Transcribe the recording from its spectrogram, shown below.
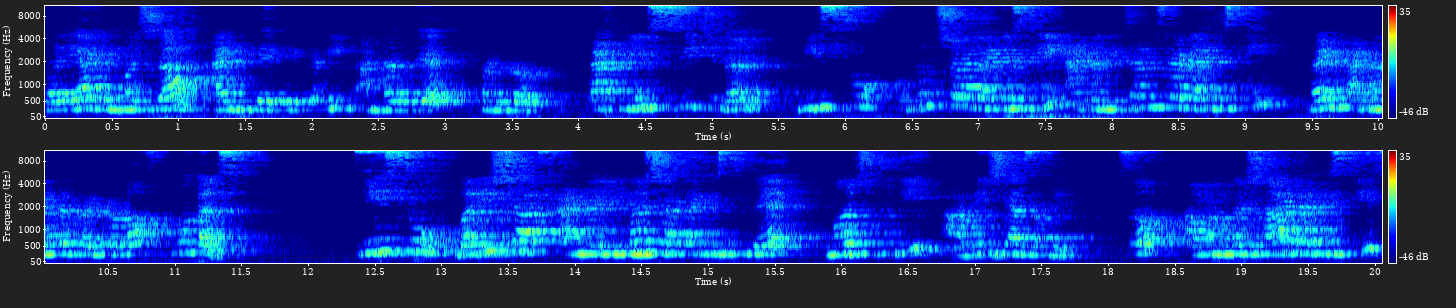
Darya Imad Shah and they taken it under their control. That means see children, these two Qutub Shah dynasty and the Nizam Shah dynasty went under the control of Mughals. These two Barish Shah and the Imad Shah dynasty were merged to the Adil Shahs only. So the Shah dynasties,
